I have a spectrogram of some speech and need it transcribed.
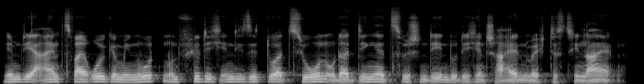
Nimm dir ein, zwei ruhige Minuten und fühl dich in die Situation oder Dinge, zwischen denen du dich entscheiden möchtest, hinein.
